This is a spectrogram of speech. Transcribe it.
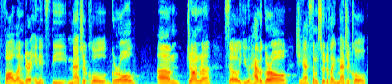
fall under and it's the magical girl um, genre so you have a girl she has some sort of like magical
